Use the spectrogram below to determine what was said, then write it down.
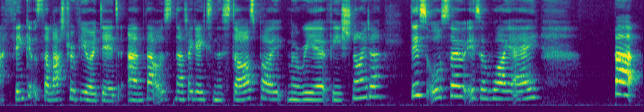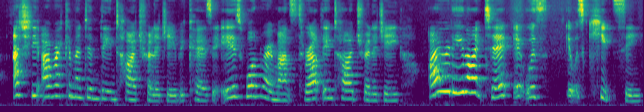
I think it was the last review I did, and that was Navigating the Stars by Maria V. Snyder. This also is a YA, but actually, I'm recommending the entire trilogy because it is one romance throughout the entire trilogy. I really liked it. It was it was cutesy.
